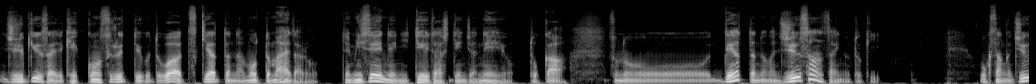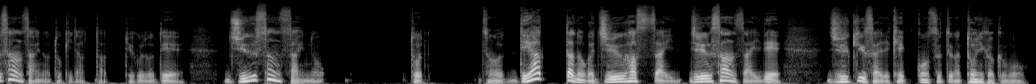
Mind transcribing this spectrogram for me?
19歳で結婚するっていうことは付き合ったのはもっと前だろう。じゃ未成年に手出してんじゃねえよ。とか、その、出会ったのが13歳の時。奥さんが13歳の時だったっていうことで、13歳の、と、その、出会ったのが18歳、13歳で、19歳で結婚するっていうのはとにかくも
